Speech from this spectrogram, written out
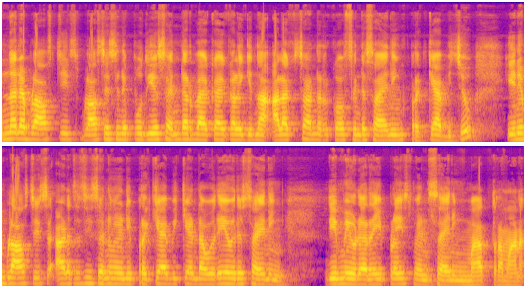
ഇന്നലെ ബ്ലാസ്റ്റേഴ്സ് ബ്ലാസ്റ്റേഴ്സിന്റെ പുതിയ സെന്റർ ബാക്കായി കളിക്കുന്ന അലക്സാണ്ടർ കോഫിന്റെ സൈനിങ് പ്രഖ്യാപിച്ചു. ഇനി ബ്ലാസ്റ്റേഴ്സ് അടുത്ത സീസണിന് വേണ്ടി പ്രഖ്യാപിക്കേണ്ട ഒരേ ഒരു സൈനിങ് ദിമിയുടെ റീപ്ലേസ്മെന്റ് സൈനിങ് മാത്രമാണ്.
